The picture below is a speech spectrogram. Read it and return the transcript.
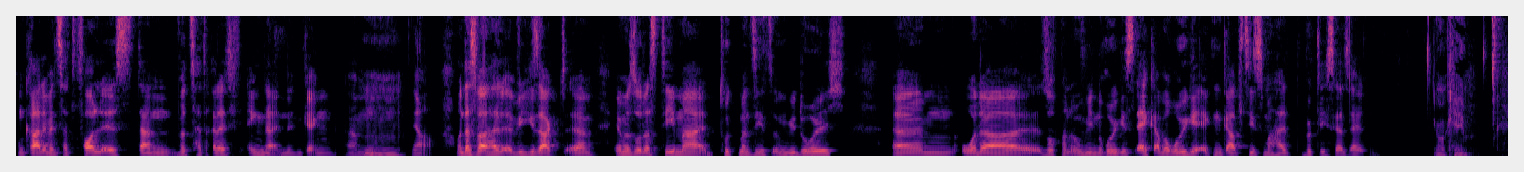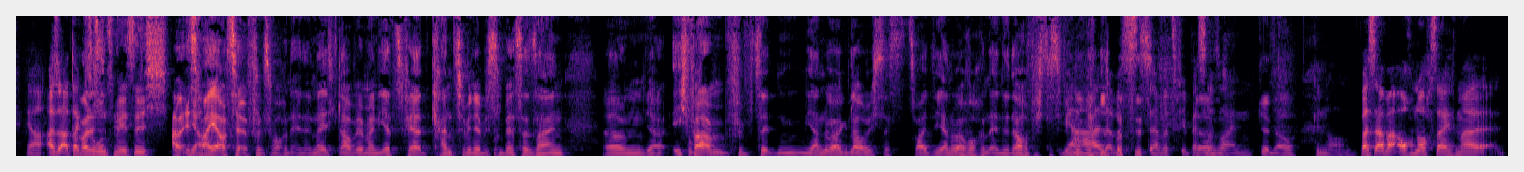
Und gerade wenn es halt voll ist, dann wird es halt relativ eng da in den Gängen. Ähm, mhm. Ja. Und das war halt, wie gesagt, äh, immer so das Thema, drückt man sich jetzt irgendwie durch ähm, oder sucht man irgendwie ein ruhiges Eck, aber ruhige Ecken gab es diesmal halt wirklich sehr selten. Okay. Ja, also attraktionsmäßig. Aber, das, aber es ja. war ja auch das Eröffnungswochenende, ne? Ich glaube, wenn man jetzt fährt, kann es wieder ein bisschen besser sein. Ähm, ja, ich fahre am 15. Januar, glaube ich, das zweite Januarwochenende, da hoffe ich, dass weniger ja, da wird's, ist. Da wird es viel besser ähm, sein. Genau. Genau. Was aber auch noch, sag ich mal,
